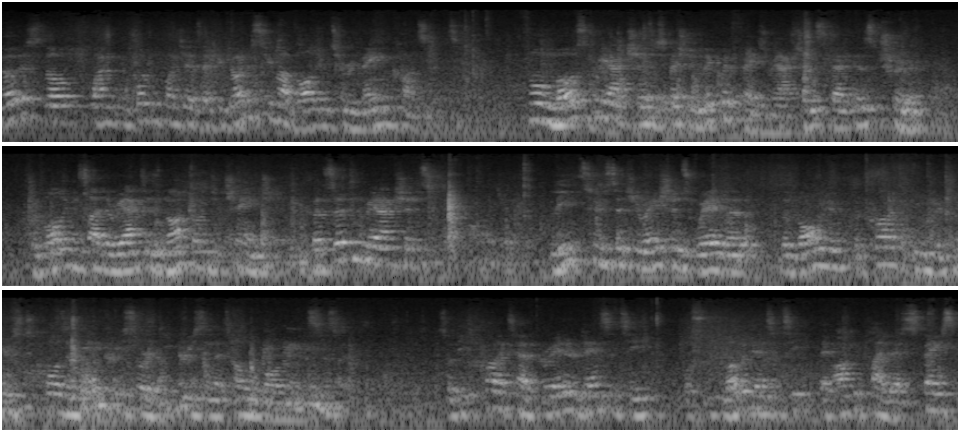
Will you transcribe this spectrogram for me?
Notice though, one important point here is that we don't assume our volume to remain constant. For most reactions, especially liquid phase reactions, that is true. The volume inside the reactor is not going to change, but certain reactions lead to situations where the, the volume, the product being produced cause an increase or a decrease in the total volume of the system. So these products have greater density or lower density, they occupy less space,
